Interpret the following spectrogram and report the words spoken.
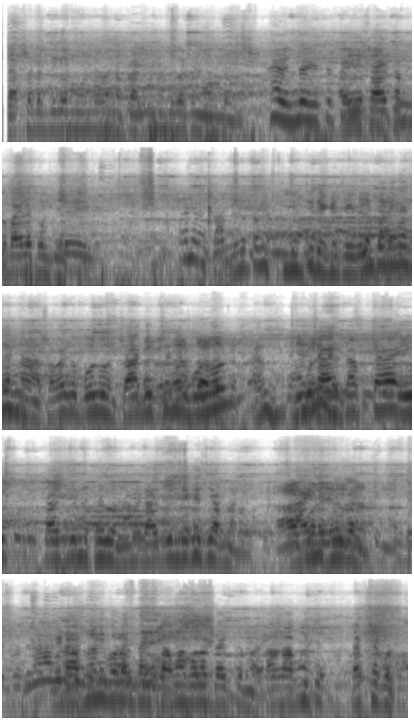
ব্যবসাটার দিকে মন দেবেন না প্ল্যাটফর্মের দিকে একটু মন দেবেন এই যে চায়ের কাপ তো বাইরে চলছে তিনটে রেখেছেন না সবাইকে বলুন চা দিচ্ছেন বলুন যে চায়ের কাপটা এই ডাস্টবিনে ফেলুন আমি ডাস্টবিন রেখেছি আপনাকে লাইনে ফেলবেন এটা আপনারই বলার দায়িত্ব আমার বলার দায়িত্ব নয় কারণ আপনি ব্যবসা করছেন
